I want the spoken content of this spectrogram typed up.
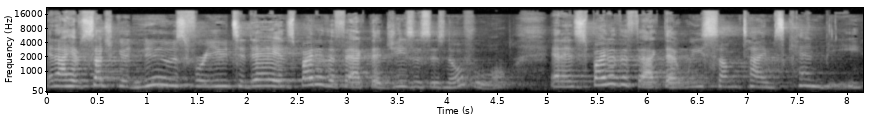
And I have such good news for you today, in spite of the fact that Jesus is no fool, and in spite of the fact that we sometimes can be,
